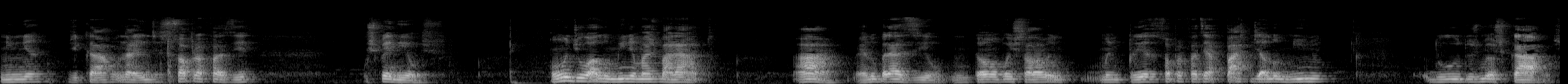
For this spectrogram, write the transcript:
minha de carro na Índia só para fazer os pneus. Onde o alumínio é mais barato? Ah, é no Brasil. Então eu vou instalar uma, uma empresa só para fazer a parte de alumínio do, dos meus carros.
